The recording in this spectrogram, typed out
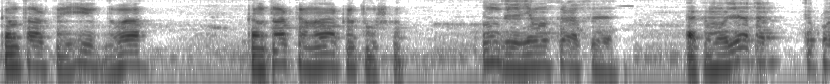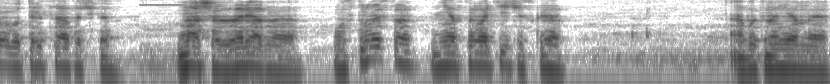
контакта и два контакта на катушку. Ну, для демонстрации аккумулятор такой вот тридцаточка. Наше зарядное устройство, не автоматическое, обыкновенное.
